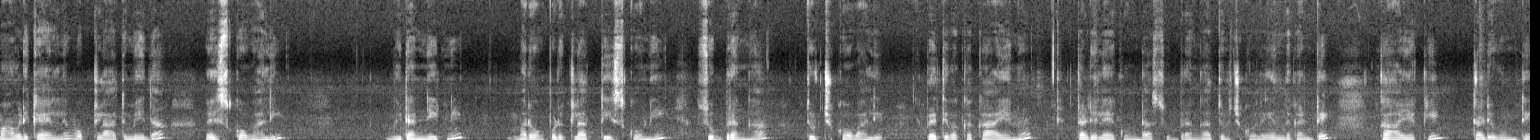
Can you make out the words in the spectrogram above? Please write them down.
మామిడికాయలని ఒక క్లాత్ మీద వేసుకోవాలి. వీటన్నిటిని మరొక పొడి క్లాత్ తీసుకొని శుభ్రంగా తుడుచుకోవాలి. ప్రతి ఒక్క కాయను తడి లేకుండా శుభ్రంగా తుడుచుకోవాలి. ఎందుకంటే కాయకి తడి ఉంటే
